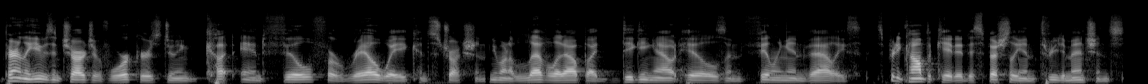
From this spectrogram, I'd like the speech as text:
Apparently, he was in charge of workers doing cut and fill for railway construction. You want to level it out by digging out hills and filling in valleys. It's pretty complicated, especially in three dimensions.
